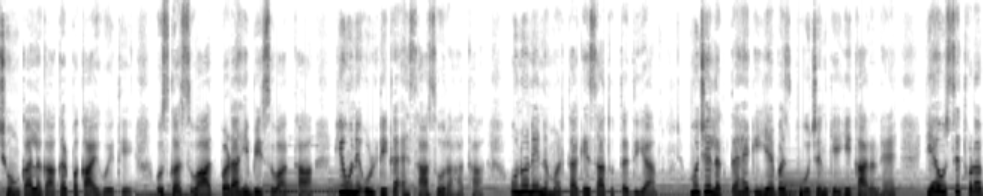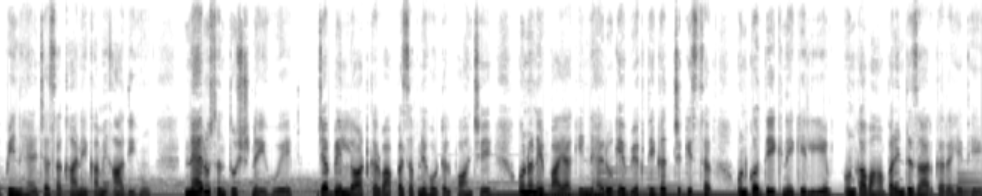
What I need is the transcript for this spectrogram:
छोंका लगाकर पकाए हुए थे। उसका स्वाद बड़ा ही बेस्वाद था कि उन्हें उल्टी का एहसास हो रहा था। उन्होंने नम्रता के साथ उत्तर दिया, मुझे लगता है कि यह बस भोजन के ही कारण है। यह उससे थोड़ा भिन्न है, जैसा खाने का मैं आदि हूँ। नेहरू संतुष्ट नहीं हुए। जब बिल लौटकर वापस अपने होटल पहुँचे, उन्होंने पाया कि नेहरू के व्यक्तिगत चिकित्सक उनको देखने के लिए उनका वहाँ पर इंतज़ार कर रहे थे।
